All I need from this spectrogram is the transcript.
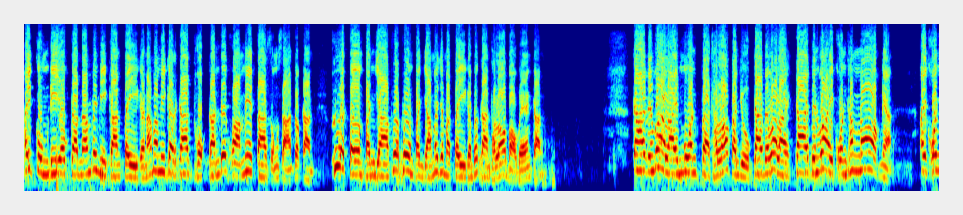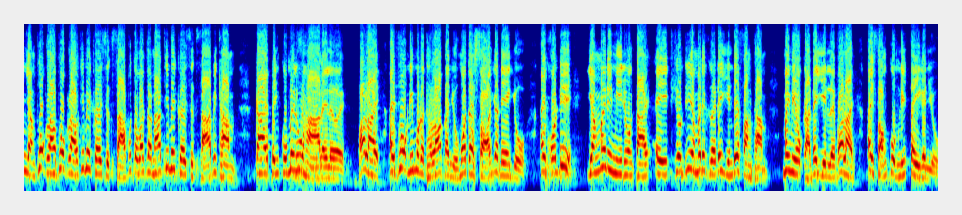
ไอ้กลุ่มเดียวกันนะไม่มีการตีกันนะมันมีการการถกกันด้วยความเมตตาสงสารต่อกัน เพื่อเติมปัญญาเพื่อเพิ่มปัญญาไม่ใช่มาตีกันเพื่อการทะเลาะเบาแวงกัน กลายเป็นว่าอะไรมวลแปดทะเลาะกันอยู่ กลายเป็นว่าอะไรกลายเป็นว่าไอ้คนข้างนอกเนี่ย ไอคนอย่างพวกเราพวกเราที่ไม่เคยศึกษาพุทธวจนะที่ไม่เคยศึกษาพิธรรมกลายเป็นกูไม่รู้หาอะไรเลย เพราะอะไรไอพวกนี้มันทะเลาะกันอยู่มันจะสอนกันเองอยู่ ไอคนที่ยังไม่ได้มีดวงตาไอคนที่ยังไม่ได้เคยได้ยินได้ฟังธรรมไม่มีโอกาสได้ยินเลยเพราะอะไรไอสองกลุ่มนี้ตีกันอยู่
